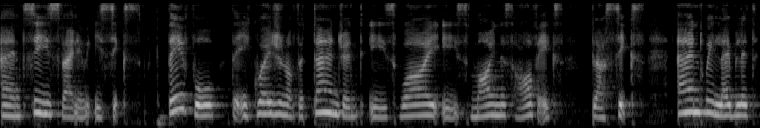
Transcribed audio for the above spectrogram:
and c's value is 6 therefore the equation of the tangent is y is minus half x plus 6 and we label it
